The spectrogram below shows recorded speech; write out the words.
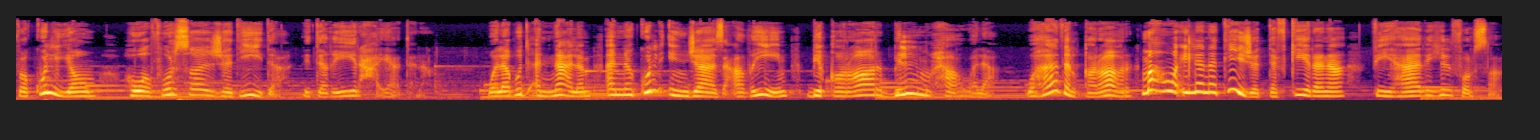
فكل يوم هو فرصة جديدة لتغيير حياتنا. ولا بد أن نعلم أن كل إنجاز عظيم بقرار بالمحاولة. وهذا القرار ما هو إلا نتيجة تفكيرنا في هذه الفرصة.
